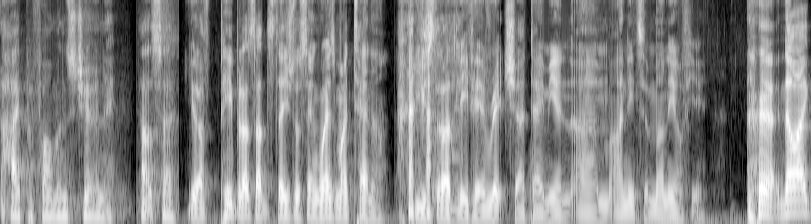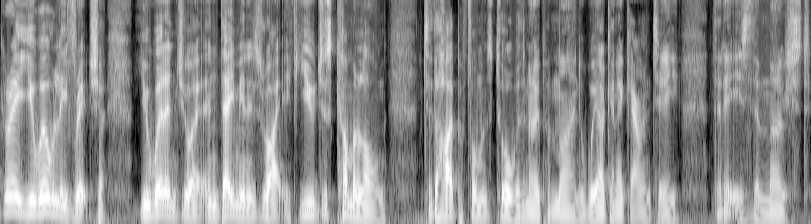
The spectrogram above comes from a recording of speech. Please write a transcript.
high performance journey. That's it. You'll have people outside the stage door saying, Where's my tenner? You said I'd leave here richer, Damian. Um, I need some money off you. no, I agree. You will leave richer. You will enjoy it. And Damian is right. If you just come along to the high performance tour with an open mind, we are going to guarantee that it is the most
